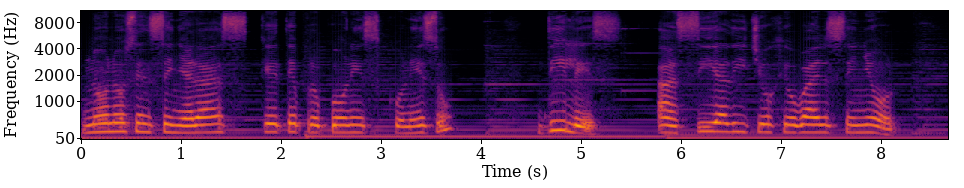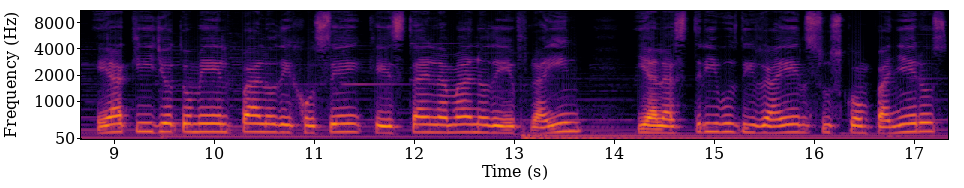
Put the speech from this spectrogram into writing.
¿no nos enseñarás qué te propones con eso? Diles, así ha dicho Jehová el Señor. He aquí yo tomé el palo de José que está en la mano de Efraín y a las tribus de Israel sus compañeros,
